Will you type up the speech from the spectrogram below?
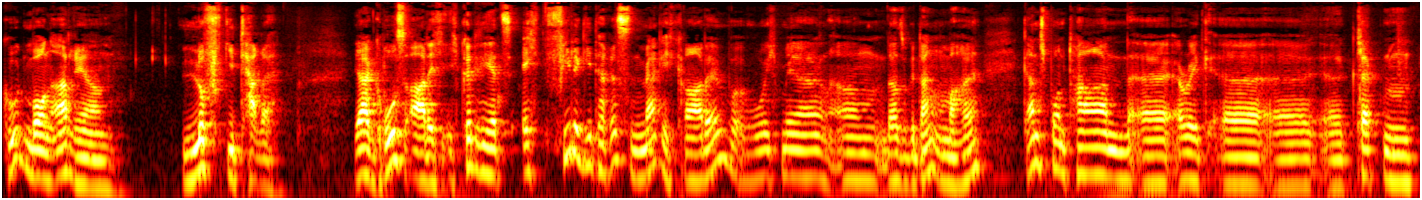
Guten Morgen, Adrian. Luftgitarre. Ja, großartig. Ich könnte jetzt echt viele Gitarristen, merke ich gerade, wo ich mir ähm, da so Gedanken mache. Ganz spontan äh, Eric äh, äh, Clapton,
